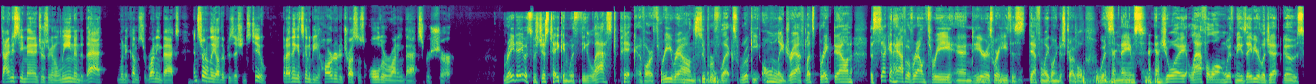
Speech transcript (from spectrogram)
Dynasty managers are going to lean into that when it comes to running backs and certainly other positions too. But I think it's going to be harder to trust those older running backs for sure. Ray Davis was just taken with the last pick of our three round Superflex rookie only draft. Let's break down the second half of round three. And here is where Heath is definitely going to struggle with some names. Enjoy, laugh along with me. Xavier Legette goes.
